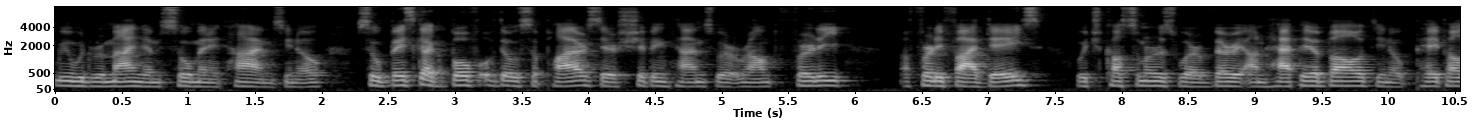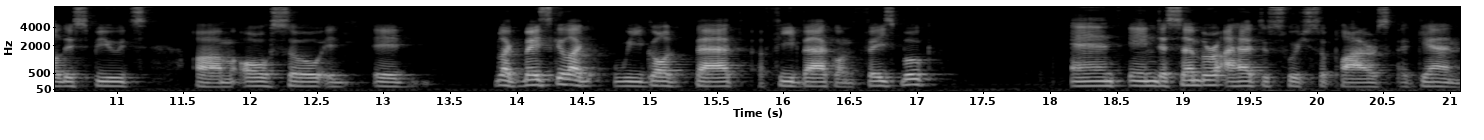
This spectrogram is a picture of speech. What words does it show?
we would remind them so many times, you know. So basically like both of those suppliers, their shipping times were around 30, uh, 35 days, which customers were very unhappy about, you know, PayPal disputes. Um, also, it, it like basically like we got bad feedback on Facebook and in December, I had to switch suppliers again.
